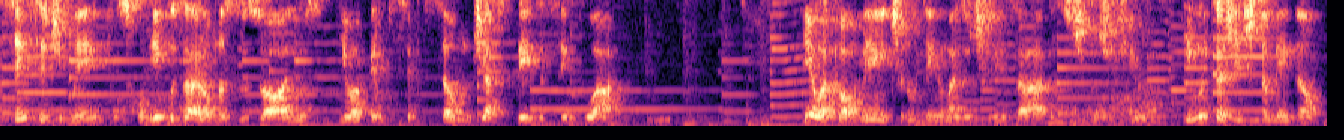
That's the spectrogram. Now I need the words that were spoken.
sem sedimentos, com ricos aromas dos óleos e uma percepção de acidez acentuada. Eu atualmente não tenho mais utilizado esse tipo de filtro, e muita gente também não.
